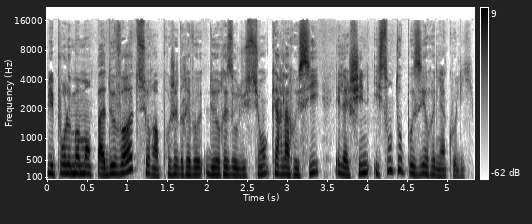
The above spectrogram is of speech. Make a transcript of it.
Mais pour le moment, pas de vote sur un projet de, résolution car la Russie et la Chine y sont opposés, Aurélien Colli.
